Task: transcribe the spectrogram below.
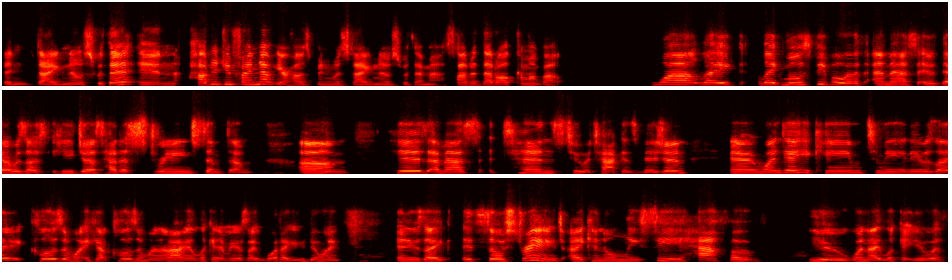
been diagnosed with it. And how did you find out your husband was diagnosed with MS? How did that all come about? Well, like, like most people with MS, uh, there was a, he just had a strange symptom. Um, his MS tends to attack his vision. And one day he came to me and he was like, closing one, he kept closing one eye and looking at me. He was like, what are you doing? And he was like, it's so strange. I can only see half of you when I look at you with,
